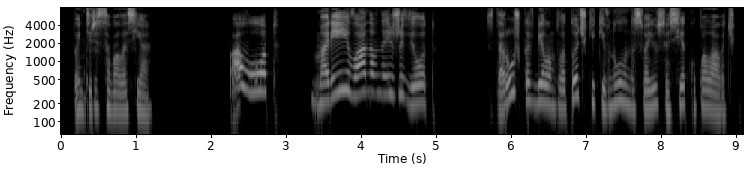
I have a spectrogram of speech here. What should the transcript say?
— поинтересовалась я. «А вот, Мария Ивановна и живет». Старушка в белом платочке кивнула на свою соседку по лавочке.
